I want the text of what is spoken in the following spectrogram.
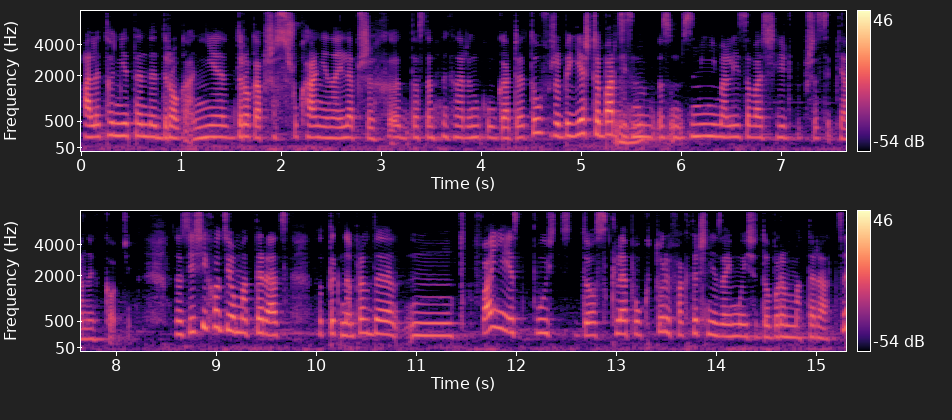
ale to nie tędy droga, nie droga przez szukanie najlepszych e, dostępnych na rynku gadżetów, żeby jeszcze bardziej z- zminimalizować liczby przesypianych godzin. Natomiast jeśli chodzi o materac, to tak naprawdę mm, fajnie jest pójść do sklepu, który faktycznie zajmuje się dobrem materacy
